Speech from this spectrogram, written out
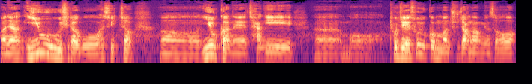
만약 이웃이라고 할 수 있죠. 어, 이웃 간에 자기 어, 뭐 토지의 소유권만 주장하면서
